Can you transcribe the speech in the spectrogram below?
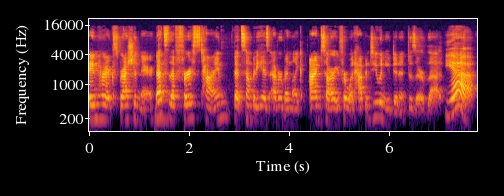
in her expression there. That's the first time that somebody has ever been like, I'm sorry for what happened to you and you didn't deserve that. Yeah.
